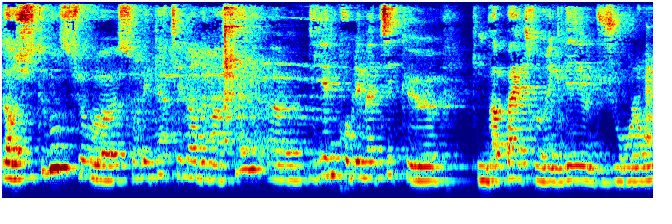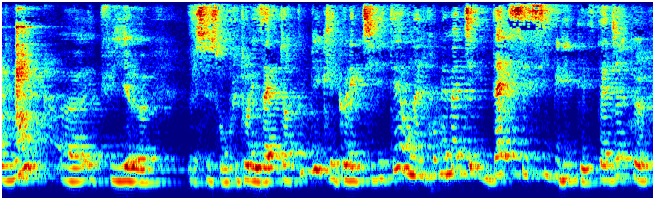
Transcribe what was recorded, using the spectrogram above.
Alors justement, sur, sur les quartiers nord de Marseille, il y a une problématique qui ne va pas être réglée du jour au lendemain. et puis, ce sont plutôt les acteurs publics, les collectivités. On a une problématique d'accessibilité, c'est-à-dire que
